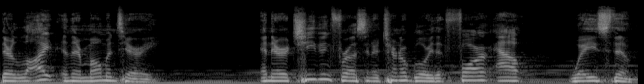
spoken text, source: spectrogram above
they're light and they're momentary, and they're achieving for us an eternal glory that far outweighs them.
